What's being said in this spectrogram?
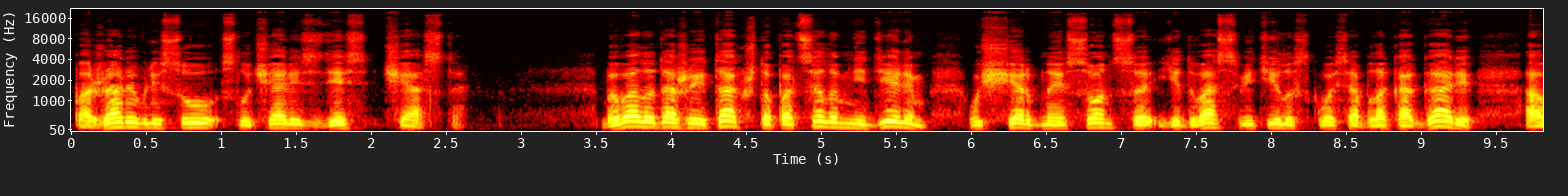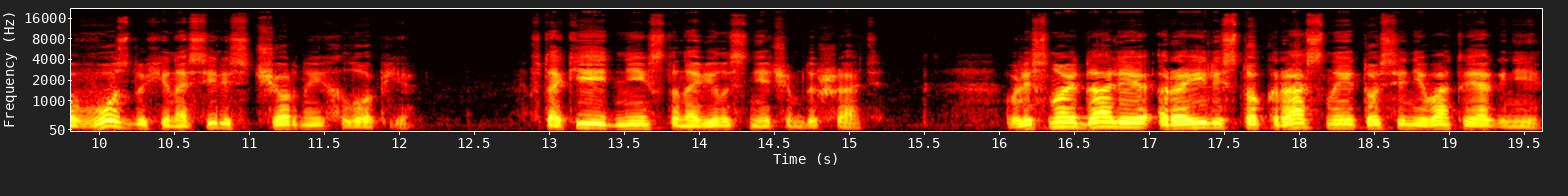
Пожары в лесу случались здесь часто. Бывало даже и так, что по целым неделям ущербное солнце едва светило сквозь облака гари, а в воздухе носились черные хлопья. В такие дни становилось нечем дышать. В лесной дали роились то красные, то синеватые огни.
